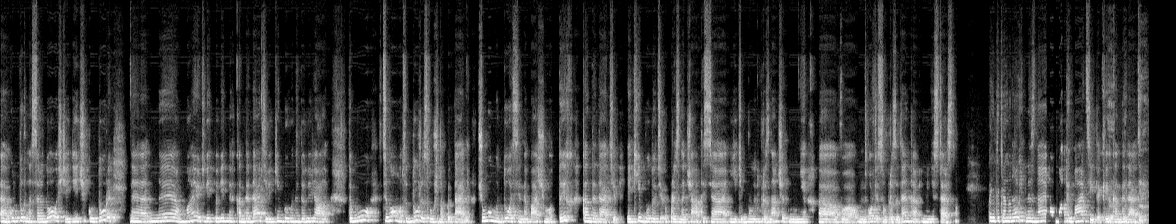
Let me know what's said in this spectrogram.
е, культурне середовище і діячі культури не мають відповідних кандидатів, яким би вони довіряли? Тому в цілому це дуже слушне питання. Чому ми досі не бачимо тих кандидатів, які будуть призначатися, які будуть призначені в офісом президента міністерства? Пані Ми Тетяно, ну навіть не знаємо мотивації таких кандидатів.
